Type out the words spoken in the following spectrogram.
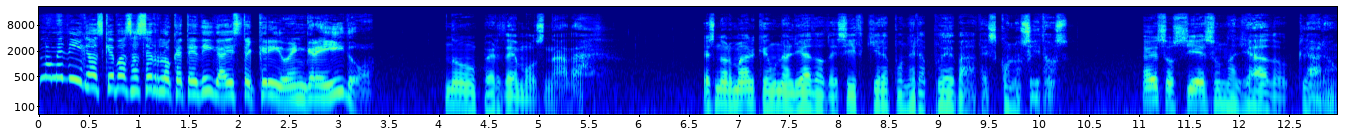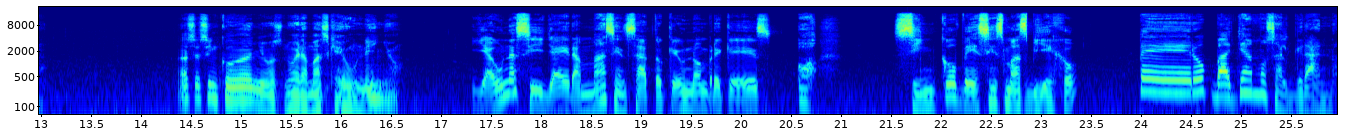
No me digas que vas a hacer lo que te diga este crío engreído. No perdemos nada. Es normal que un aliado de Sid quiera poner a prueba a desconocidos. Eso sí es un aliado, claro. Hace cinco años no era más que un niño. Y aún así ya era más sensato que un hombre que es... Oh, cinco veces más viejo. Pero vayamos al grano.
